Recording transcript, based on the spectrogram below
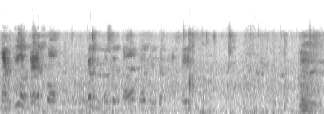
唔係呢個第一個，跟住我只黨嗰邊就打機。嗯。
